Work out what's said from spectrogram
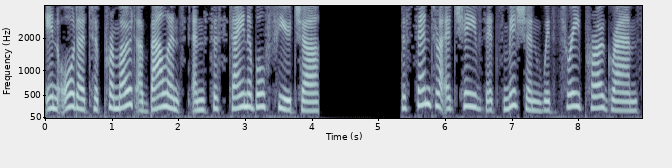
in order to promote a balanced and sustainable future. The center achieves its mission with three programs,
